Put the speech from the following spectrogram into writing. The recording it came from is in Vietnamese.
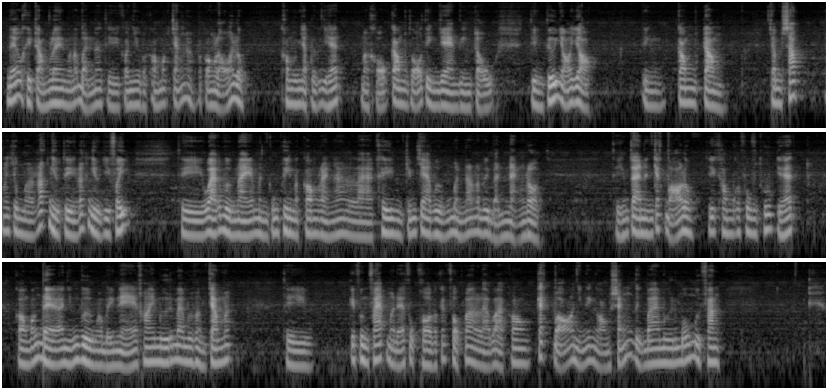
Nếu khi trồng lên mà nó bệnh thì coi như bà con mất trắng rồi, bà con lỗ hết luôn, không thu nhập được gì hết. Mà khổ công tổ tiền vàng, tiền trụ, tiền tưới nhỏ giọt, tiền công trồng, chăm sóc, nói chung là rất nhiều tiền, rất nhiều chi phí. Thì qua cái vườn này mình cũng khuyên bà con rằng là khi mình kiểm tra vườn của mình nó nó bị bệnh nặng rồi, thì chúng ta nên cắt bỏ luôn, chứ không có phun thuốc gì hết còn vấn đề ở những vườn mà bị nhẹ 20 đến 30 phần trăm thì cái phương pháp mà để phục hồi và khắc phục á, là bà con cắt bỏ những cái ngọn sắn từ 30 đến 40 phân.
